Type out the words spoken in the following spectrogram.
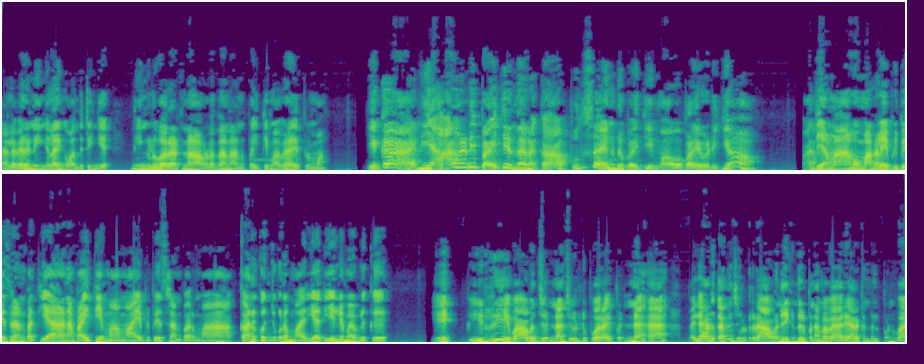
நல்ல வேளை நீங்களாம் இங்கே வந்துட்டீங்க. நீங்களும் வராட்டினா அவ்வளோதான் நான் பைத்தியமாகவே ஆயிருப்பேம்மா. ஏக்கா நீ ஆல்ரெடி பைத்தியம் தானக்கா? புதுசாக எங்கிட்ட பைத்தியம்மா அவள் பழைய வடிக்கும்? பாத்தியாமா உன் மகளை எப்படி பேசுறான்னு பாத்தியா? நான் பைத்தியமாமா எப்படி பேசுறான்னு பாருமா அக்கானு கொஞ்சம் கூட மரியாதையே இல்லைம்மா இவளுக்கு. ஏய் பெரிய அவன் சொன்னா சொல்லிட்டு போறா. இப்ப என்ன? விளையாடு தானே சொல்ற? அவனை கிண்டல் பண்ணாம வேற யாரை கிண்டல் பண்ணுவா?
